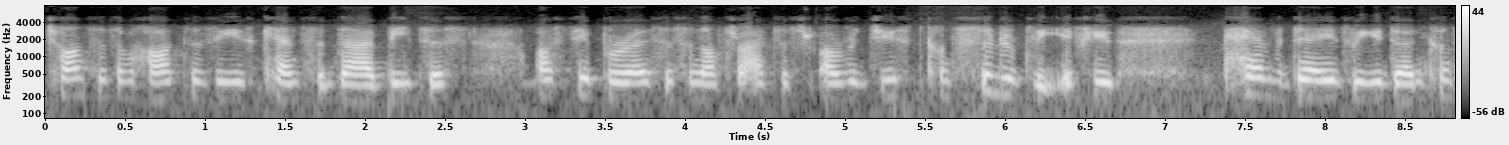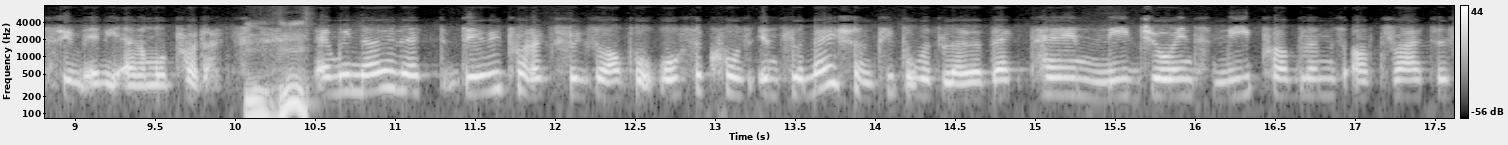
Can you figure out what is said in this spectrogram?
chances of heart disease, cancer, diabetes, osteoporosis, and arthritis are reduced considerably if you have days where you don't consume any animal products. Mm-hmm. And we know that dairy products, for example, also cause inflammation. People with lower back pain, knee joints, knee problems, arthritis.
